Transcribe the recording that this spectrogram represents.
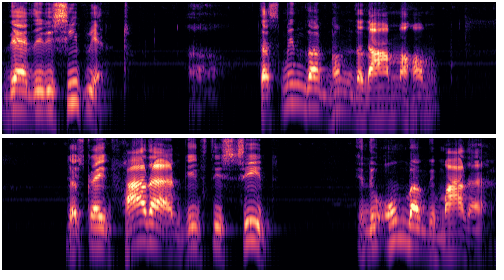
they are the recipient. Tasmin garbham dadamaham. Just like father gives the seed in the womb of the mother,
